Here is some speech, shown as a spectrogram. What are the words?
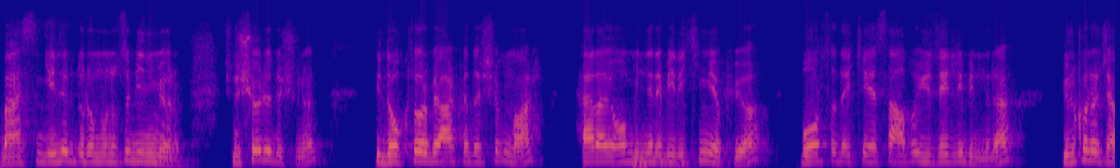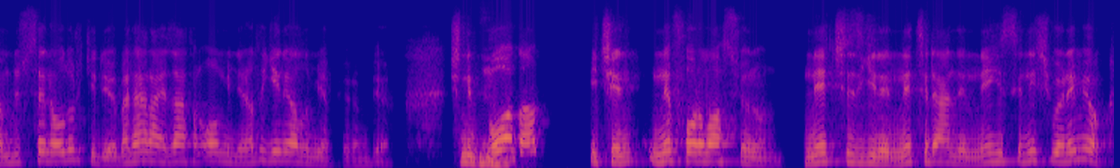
ben sizin gelir durumunuzu bilmiyorum. Şimdi şöyle düşünün. Bir doktor bir arkadaşım var. Her ay 10 bin lira birikim yapıyor. Borsadaki hesabı 150 bin lira. Gürkan hocam düşse ne olur ki diyor. Ben her ay zaten 10 bin liralık yeni alım yapıyorum diyor. Şimdi bu adam için ne formasyonun, ne çizginin, ne trendin, ne hissinin hiçbir önemi yok.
